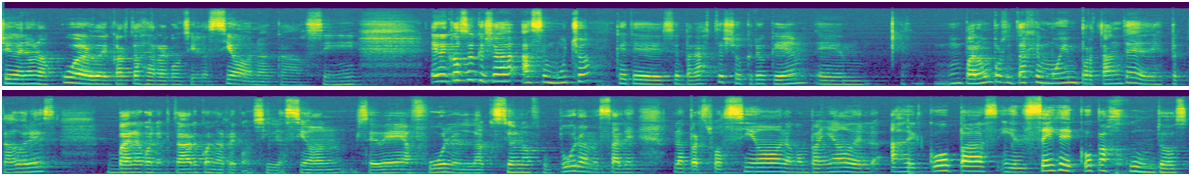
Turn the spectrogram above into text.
lleguen a un acuerdo. de cartas de reconciliación acá, ¿sí? En el caso que ya hace mucho que te separaste, yo creo que... Em, para un porcentaje muy importante de espectadores van a conectar con la reconciliación. Se ve a full en la acción a futuro, me sale la persuasión acompañado del as de copas y el 6 de copas juntos.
